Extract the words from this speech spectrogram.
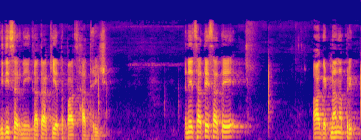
વિધિસરની કાતાકીય તપાસ હાથ ધરી છે. અને સાથે સાથે આ ઘટનાના પરિ-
